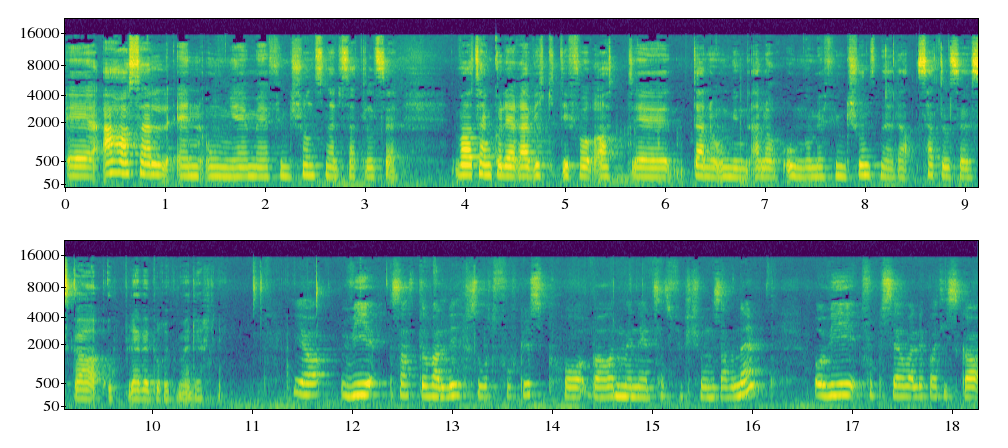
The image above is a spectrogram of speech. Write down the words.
Eh, Jeg har selv en unge med funksjonsnedsettelse. Hva tenker dere er viktig for at eh, denne ungen, eller unger med funksjonsnedsettelse skal oppleve brukermedvirkning? Ja, vi setter veldig stort fokus på barn med nedsatt funksjonsevne. Og vi fokuserer veldig på at de skal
